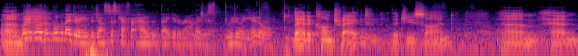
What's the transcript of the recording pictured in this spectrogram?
Um, What, what, what were they doing at the Justice Cafe? How did they get around? They just were doing it, or? They had a contract that you signed, um, and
